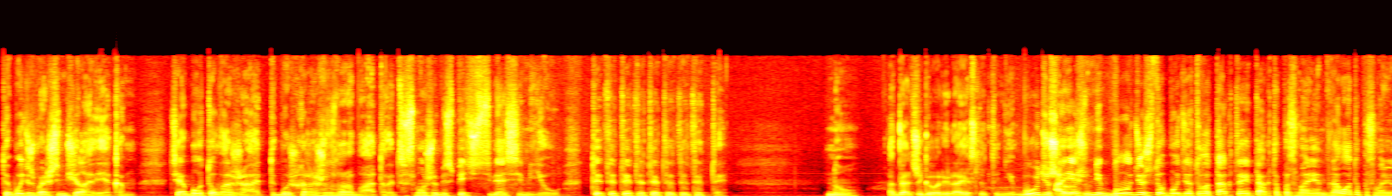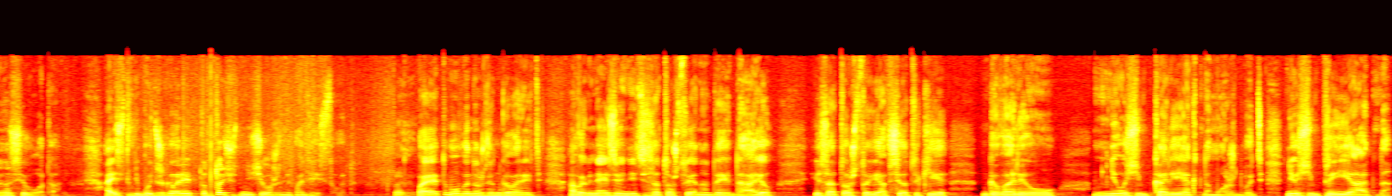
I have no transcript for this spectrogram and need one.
ты будешь большим человеком, тебя будут уважать, ты будешь хорошо зарабатывать, ты сможешь обеспечить себя семью. Ты, ты, ты, ты, ты, ты, ты, ты, ты. Ну. А дальше говорили, а если ты не будешь? А хорошо? если не будешь, то будет вот так-то и так-то. Посмотри на того-то, посмотри на сего-то. А если не будешь говорить, то точно ничего же не подействует. Понятно. Поэтому вынужден говорить. А вы меня извините за то, что я надоедаю, и за то, что я все-таки говорю не очень корректно, может быть, не очень приятно.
